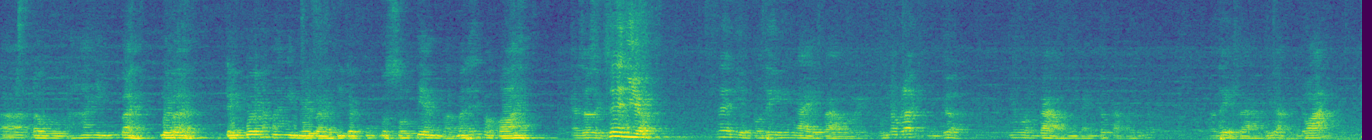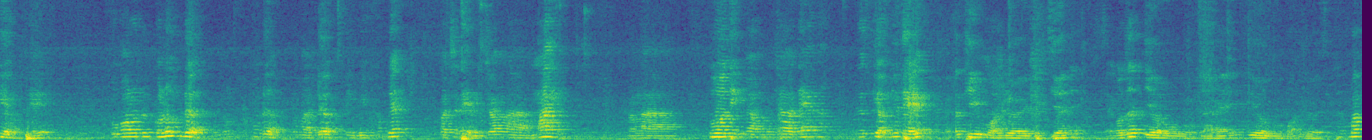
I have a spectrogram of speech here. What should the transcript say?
à, đầu 2017 17 đến cuối năm 2017 thì được một số tiền và mất hết vào coi. Em giao dịch rất là nhiều rất thì có khi ngày vào bốn năm lệnh bình thường nhưng mà vào nhìn anh tôi cảm thấy có thể là với cả đoán kiểu thế. Cũng có, có lúc được lúc không được. Nhưng mà được thì mình không biết. Còn sẽ thể mình cho là may. Hoặc là thua thì mình cho là đen kiểu như thế. Khi mọi người thực chiến ấy, sẽ có rất nhiều cái điều mà mọi người sẽ thắc mắc.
